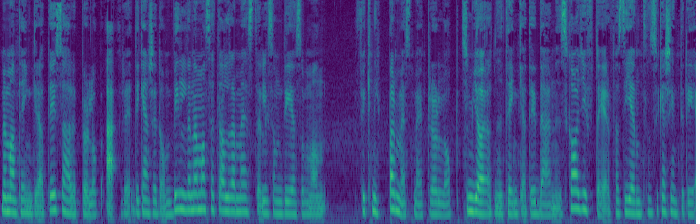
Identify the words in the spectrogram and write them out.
Men man tänker att det är så här ett bröllop är. Det kanske är de bilderna man sett allra mest. Eller liksom det som man förknippar mest med ett bröllop. Som gör att ni tänker att det är där ni ska gifta er. Fast egentligen så kanske inte det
